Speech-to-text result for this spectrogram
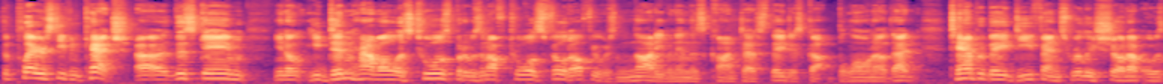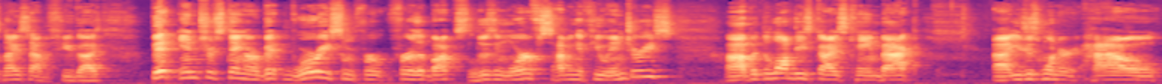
the players to even catch. Uh, this game, you know, he didn't have all his tools, but it was enough tools. Philadelphia was not even in this contest. They just got blown out. That Tampa Bay defense really showed up. It was nice to have a few guys. Bit interesting or a bit worrisome for, for the Bucks losing Wirfs, having a few injuries. Uh, but a lot of these guys came back. Uh, you just wonder how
